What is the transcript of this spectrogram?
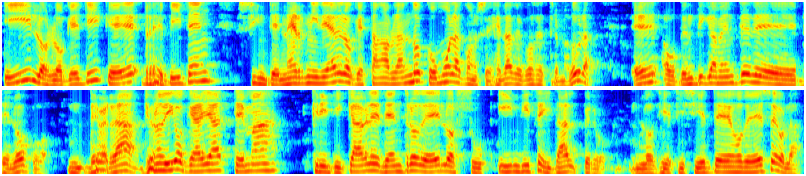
y los Loquetti que repiten sin tener ni idea de lo que están hablando como la consejera de Voz de Extremadura. Es auténticamente de, de loco. De verdad, yo no digo que haya temas criticables dentro de los subíndices y tal, pero los 17 ODS o la,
